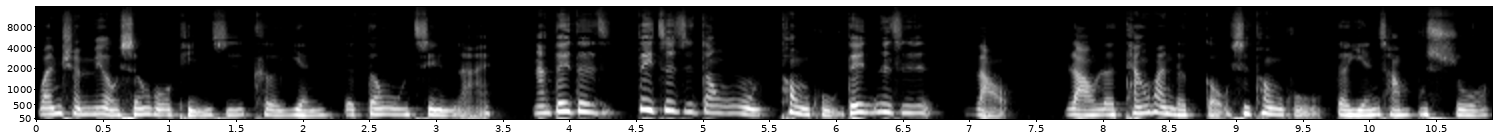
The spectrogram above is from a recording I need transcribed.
完全没有生活品质可言的动物进来，那对这对这只动物痛苦，对那只老老了瘫痪的狗是痛苦的延长不说，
